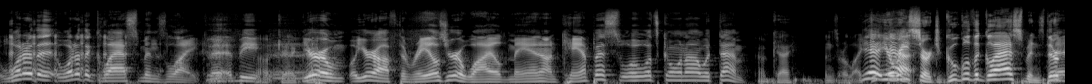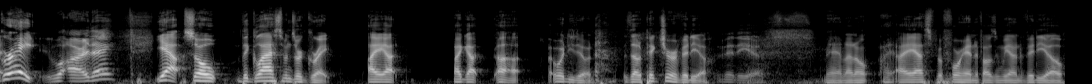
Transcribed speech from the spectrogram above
What are the What are the Glassmans like? That'd be. Okay, you're a you're off the rails. You're a wild man on campus. Well, what's going on with them? Okay. Are like, Yeah, your yeah. research. Google the Glassmans. They're Uh, great. Are they? Yeah, so the Glassmans are great. I got, I got. Uh, what are you doing? Is that a picture or video? Video. man, I don't. I, I asked beforehand if I was gonna be on video.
